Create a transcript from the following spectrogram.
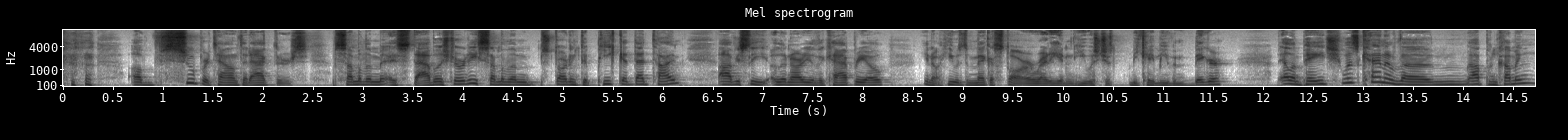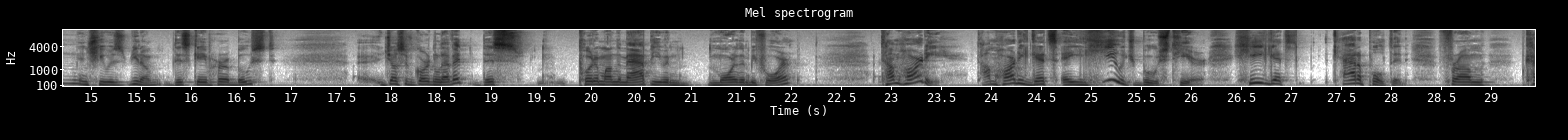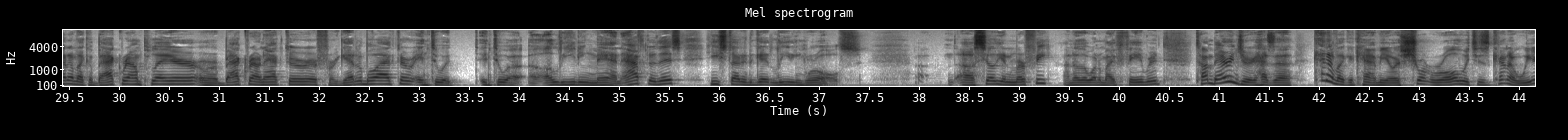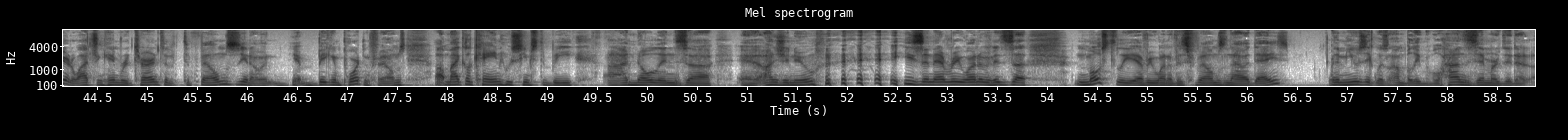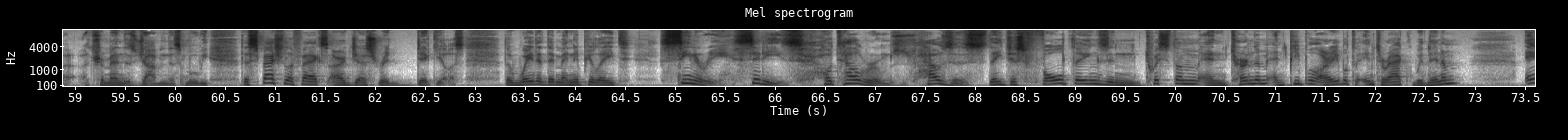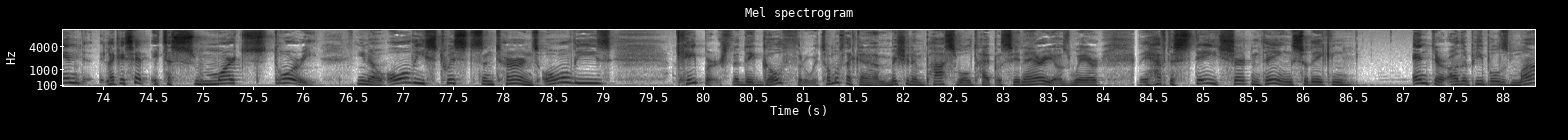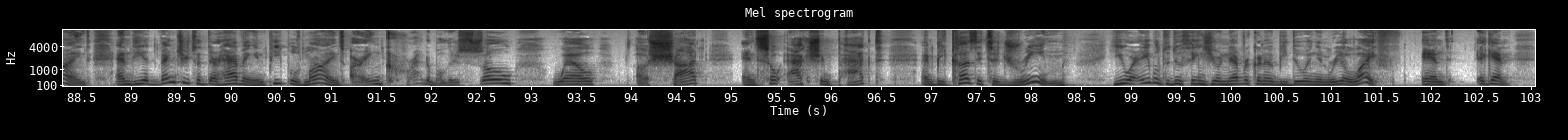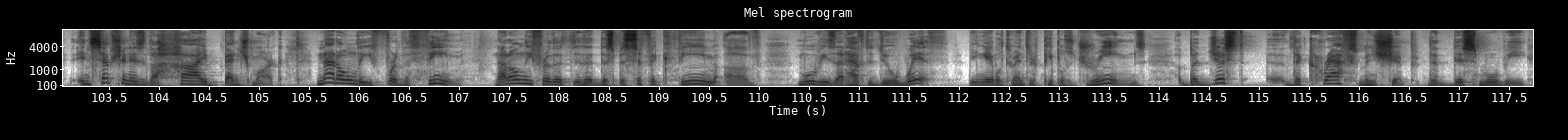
of super talented actors. Some of them established already, some of them starting to peak at that time. Obviously, Leonardo DiCaprio, you know, he was a megastar already, and he was just became even bigger Ellen Page was kind of uh, up and coming, and she was, you know, this gave her a boost. Uh, Joseph Gordon Levitt, this put him on the map even more than before. Tom Hardy. Tom Hardy gets a huge boost here. He gets catapulted from kind of like a background player or a background actor, a forgettable actor, into a into a, a leading man. After this, he started to get leading roles uh, Cillian Murphy, another one of my favorite. Tom Berenger has a kind of like a cameo, a short role, which is kind of weird watching him return to, to films, you know, in, you know, big important films. Uh, Michael Caine, who seems to be uh, Nolan's uh, uh, ingenue, he's in every one of his, uh, mostly every one of his films nowadays. The music was unbelievable. Hans Zimmer did a, a, tremendous job in this movie. The special effects are just ridiculous. The way that they manipulate scenery, cities, hotel rooms, houses, they just fold things and twist them and turn them, and people are able to interact within them. And like I said, it's a smart story. You know, all these twists and turns, all these capers that they go through. It's almost like a Mission Impossible type of scenarios where they have to stage certain things so they can enter other people's mind. And the adventures that they're having in people's minds are incredible. They're so well uh, shot and so action packed. And because it's a dream, you are able to do things you're never going to be doing in real life. And again, Inception is the high benchmark, not only for the theme, not only for the, the, the specific theme of movies that have to do with being able to enter people's dreams, but just the craftsmanship that this movie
